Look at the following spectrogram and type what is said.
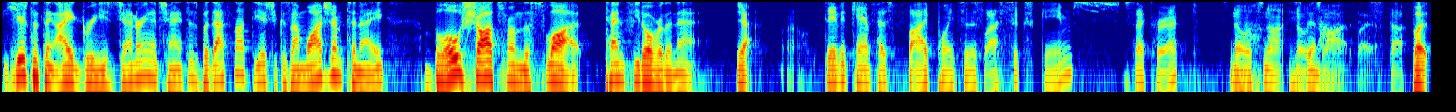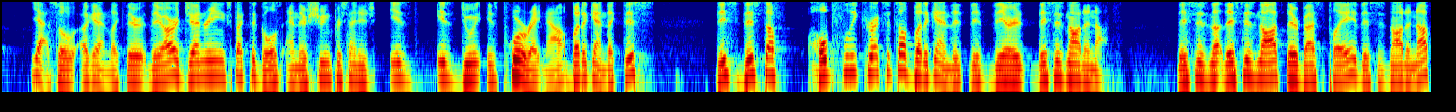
here's the thing. I agree. He's generating the chances, but that's not the issue because I'm watching him tonight blow shots from the slot 10 feet over the net. yeah. David Kampf has five points in his last six games. Is that correct? No, it's not. He's no, been it's not. hot, but- stuck. But yeah, so again, like they're they are generating expected goals, and their shooting percentage is is doing is poor right now. But again, like this this this stuff hopefully corrects itself. But again, th- th- they're this is not enough. This is not this is not their best play. This is not enough.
